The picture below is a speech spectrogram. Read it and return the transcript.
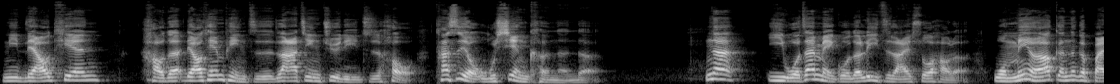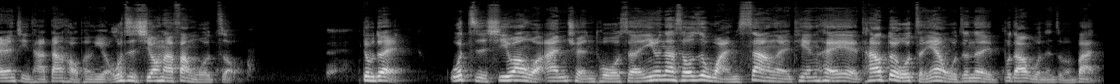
你聊天。好的聊天品质拉近距离之后，它是有无限可能的。那以我在美国的例子来说好了，我没有要跟那个白人警察当好朋友，我只希望他放我走，对，对不对？我只希望我安全脱身，因为那时候是晚上，诶，天黑，诶，他要对我怎样，我真的也不知道我能怎么办。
